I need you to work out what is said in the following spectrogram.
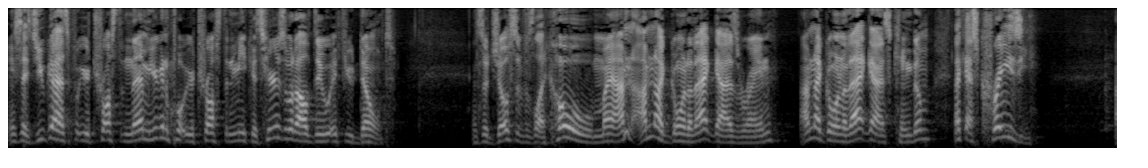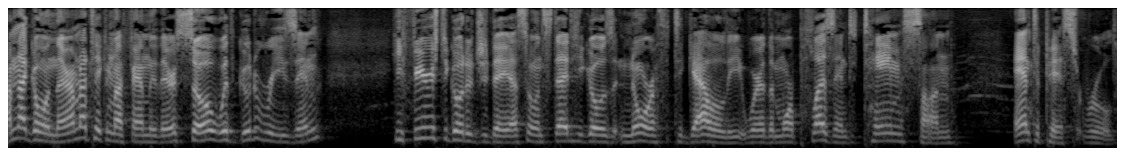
he says, You guys put your trust in them, you're going to put your trust in me, because here's what I'll do if you don't. And so Joseph is like, Oh, man, I'm, I'm not going to that guy's reign. I'm not going to that guy's kingdom. That guy's crazy. I'm not going there. I'm not taking my family there. So, with good reason, he fears to go to Judea, so instead he goes north to Galilee, where the more pleasant, tame son Antipas ruled.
